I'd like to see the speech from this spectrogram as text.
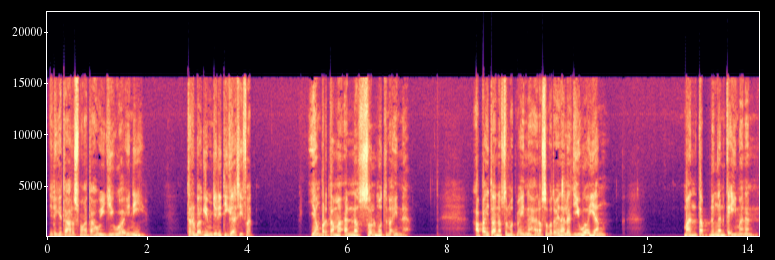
Jadi kita harus mengetahui jiwa ini terbagi menjadi tiga sifat. Yang pertama an-nafsul mutmainnah. Apa itu an-nafsul mutmainnah? An-nafsul mutmainnah adalah jiwa yang mantap dengan keimanan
